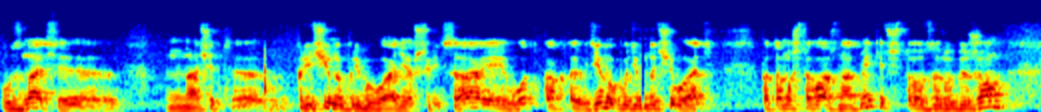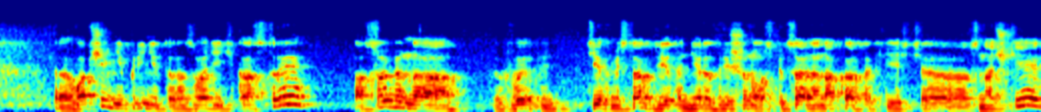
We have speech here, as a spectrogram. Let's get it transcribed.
узнать, э, значит, э, причину пребывания в Швейцарии, вот как-то где мы будем ночевать, потому что важно отметить, что за рубежом вообще не принято разводить костры, особенно в тех местах, где это не разрешено. Специально на картах есть э, значки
